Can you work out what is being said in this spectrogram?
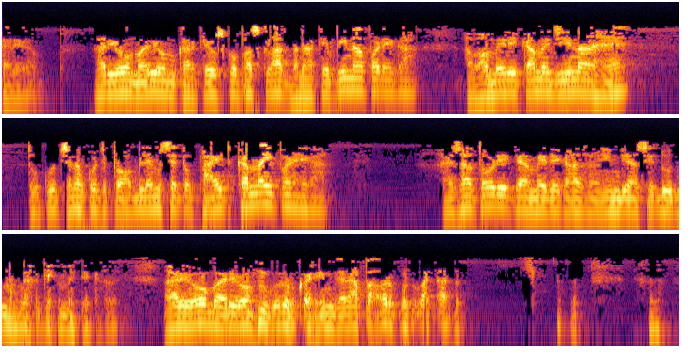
करेगा हरिओम हरिओम करके उसको फ़र्स्ट क्लास बना के पीना पड़ेगा। अब अमेरिका में जीना है तो कुछ न कुछ प्रॉब्लम से तो फाइट करना ही पड़ेगा। ऐसा थोड़ी कि अमेरिका से इंडिया से दूध मंगा के अमेरिका में। हरिओम हरिओम गुरु करीम जरा पावरफुल बना दो।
